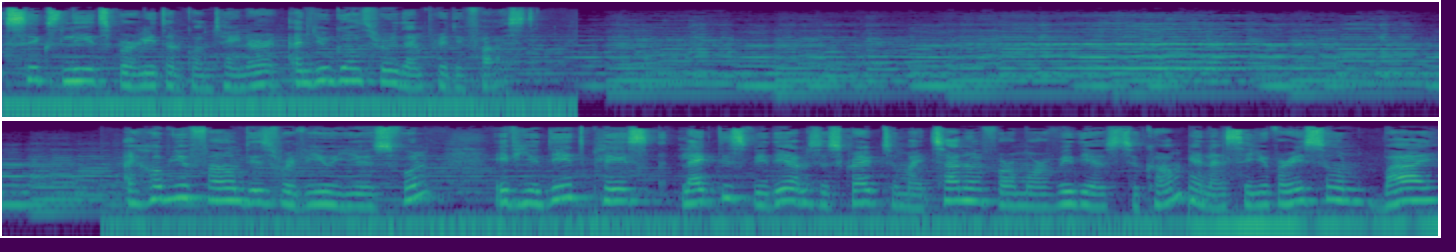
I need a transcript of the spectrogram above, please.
6 leads per little container and you go through them pretty fast. I hope you found this review useful. If you did, please like this video and subscribe to my channel for more videos to come and I'll see you very soon. Bye!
